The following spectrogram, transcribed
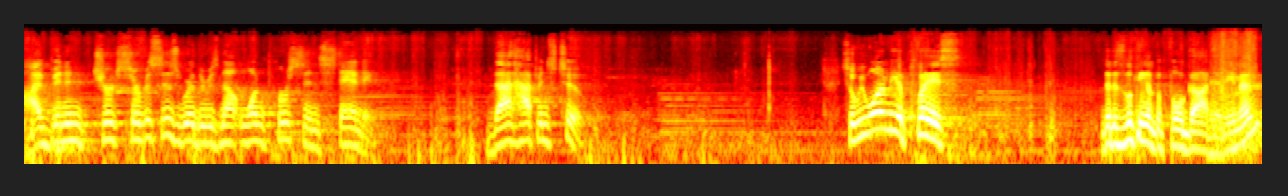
I've been in church services where there is not one person standing. That happens too. So we want to be a place that is looking at the full Godhead. Amen?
